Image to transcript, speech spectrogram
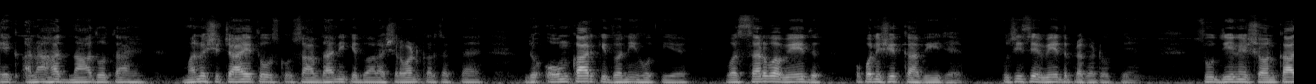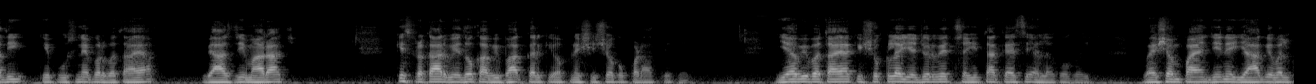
एक अनाहद नाद होता है मनुष्य चाहे तो उसको सावधानी के द्वारा श्रवण कर सकता है। जो ओंकार की ध्वनि होती है, वह सर्व वेद उपनिषद का बीज है। उसी से वेद प्रकट होते हैं। सूत जी ने शौनकादि के पूछने पर बताया, व्यास जी महाराज, किस प्रकार वेदों का विभाग करके अपने शिष्यों को पढ़ाते थे? यह भी बताया कि शुक्ल यजुर्वेद संहिता कैसे अलग हो गई। वैशम पायन जी ने याज्ञवल्क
